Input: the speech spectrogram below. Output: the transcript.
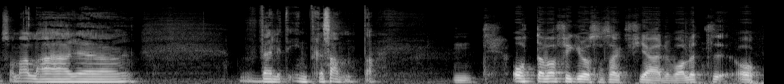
Som alla är uh, väldigt intressanta. Mm. Ottawa fick ju då som sagt fjärde valet och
